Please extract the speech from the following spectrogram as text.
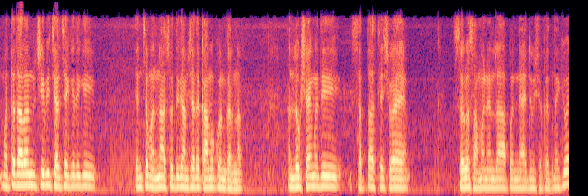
मतदारांशी बी चर्चा केली की त्यांचं म्हणणं असं होतं की आमची आता कामं कोण करणार? आणि लोकशाहीमध्ये सत्ता असल्याशिवाय सर्वसामान्यांना आपण न्याय देऊ शकत नाही किंवा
